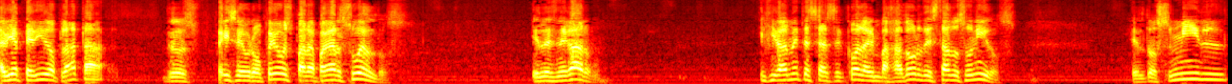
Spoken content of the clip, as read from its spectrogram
había pedido plata de los países europeos para pagar sueldos y les negaron. Y finalmente se acercó al embajador de Estados Unidos, el 2003-4.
